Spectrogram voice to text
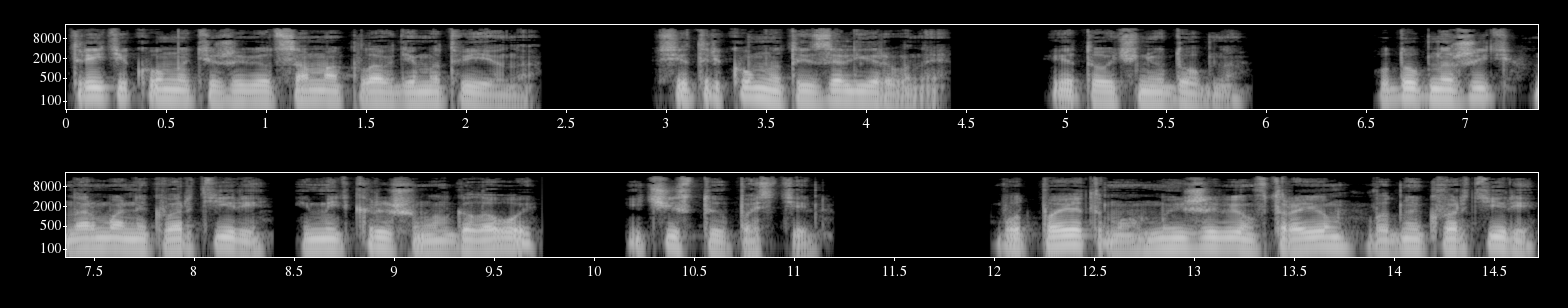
В третьей комнате живет сама Клавдия Матвеевна. Все три комнаты изолированы, и это очень удобно. Удобно жить в нормальной квартире, иметь крышу над головой и чистую постель. Вот поэтому мы и живем втроем в одной квартире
